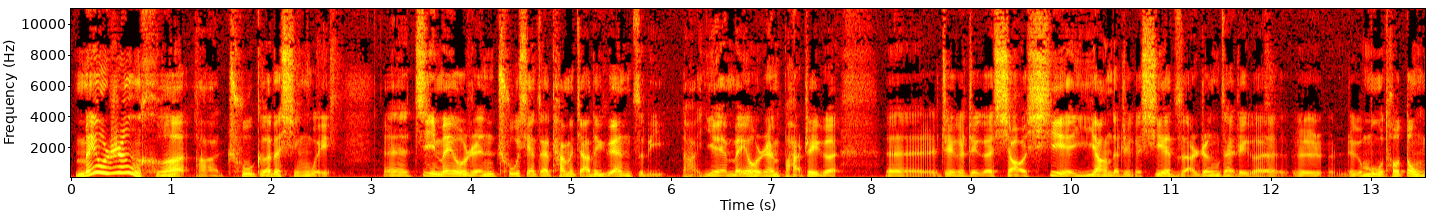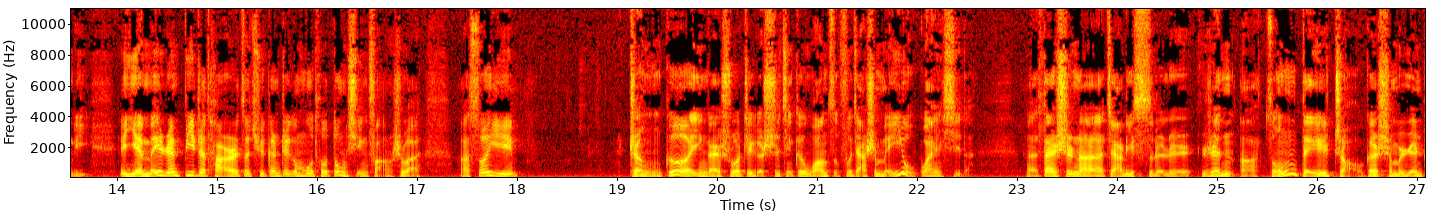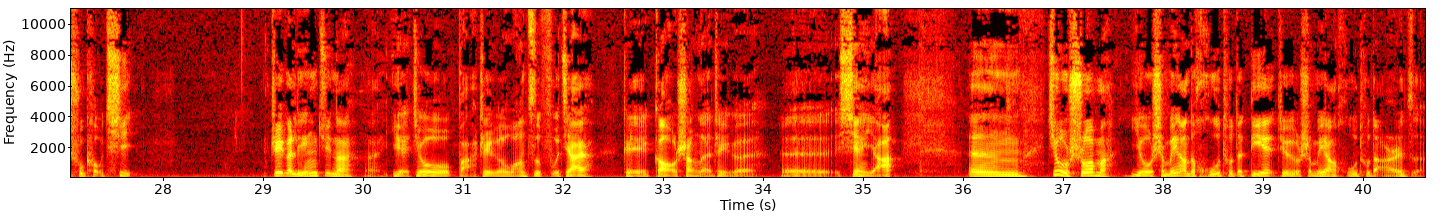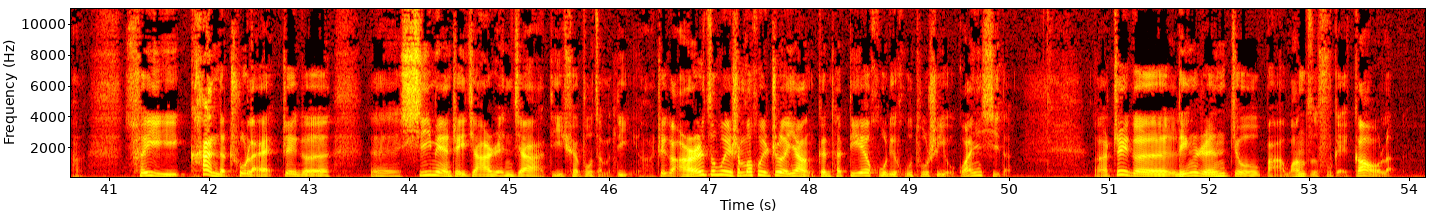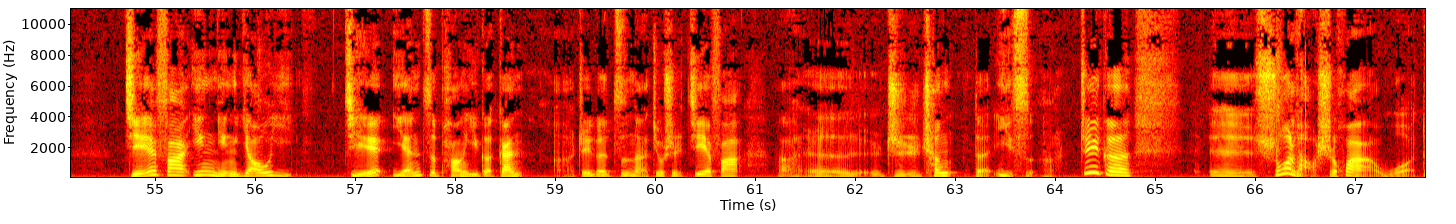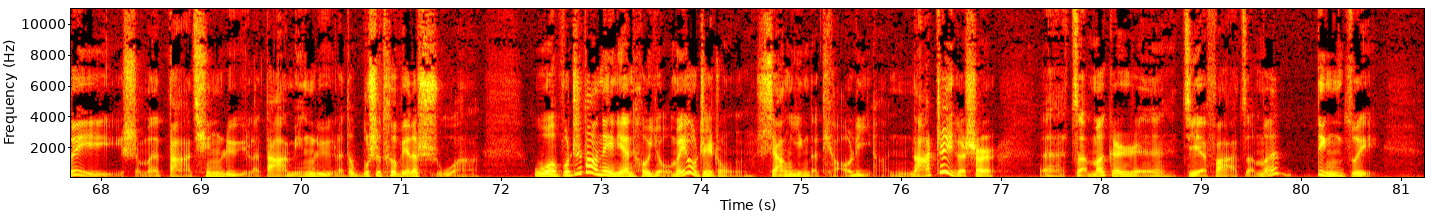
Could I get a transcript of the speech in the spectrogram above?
没有任何啊出格的行为，呃，既没有人出现在他们家的院子里啊，也没有人把这个。呃，这个这个小蟹一样的这个蝎子啊，扔在这个呃这个木头洞里，也没人逼着他儿子去跟这个木头洞行房，是吧？啊，所以整个应该说这个事情跟王子福家是没有关系的，呃，但是呢，家里死了人人啊，总得找个什么人出口气。这个邻居呢，啊，也就把这个王子福家呀给告上了这个呃县衙。嗯，就说嘛，有什么样的糊涂的爹，就有什么样糊涂的儿子啊。所以看得出来，这个呃西面这家人家的确不怎么地啊。这个儿子为什么会这样，跟他爹糊里糊涂是有关系的。啊，这个邻人就把王子福给告了，揭发英宁妖异，揭言字旁一个干啊，这个字呢就是揭发啊，呃，指称的意思啊。这个。呃，说老实话，我对什么大清律了、大明律了都不是特别的熟啊。我不知道那年头有没有这种相应的条例啊。拿这个事儿，呃，怎么跟人揭发，怎么定罪？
